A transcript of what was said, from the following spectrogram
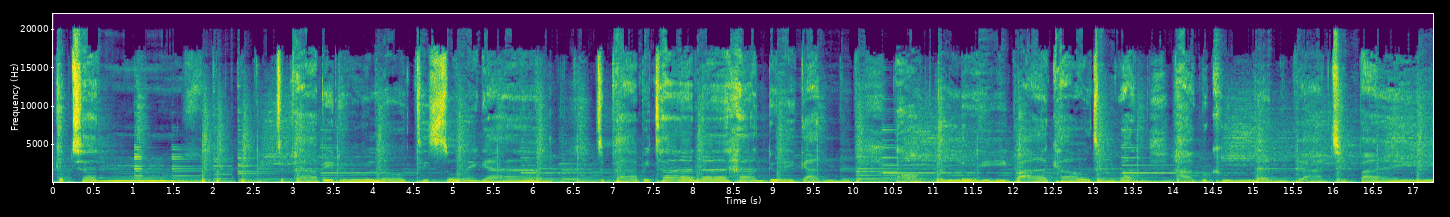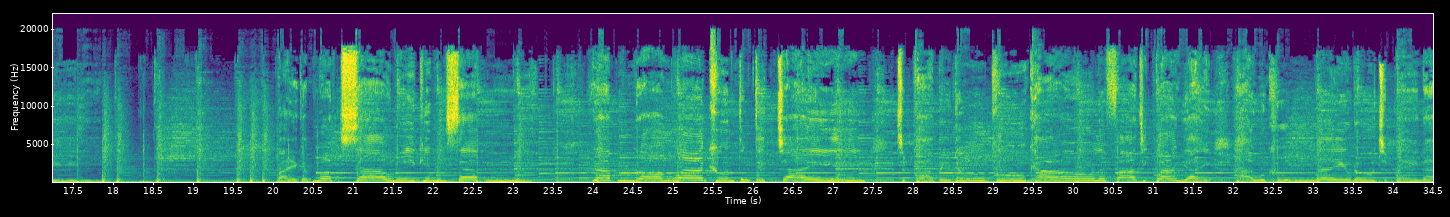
กับฉัน จะพาไปดูโลกที่สวยงาม จะพาไปทานอาหารด้วยกัน ออกตะลุยป่าเขาทั้งวัน หากว่าคุณ สาวลุยกินแซ่บรับรองว่าคุณต้องติดใจ จะพาไปดูภูเขาและฟ้าที่กว้างใหญ่ หากว่าคุณไม่รู้จะไปไหน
